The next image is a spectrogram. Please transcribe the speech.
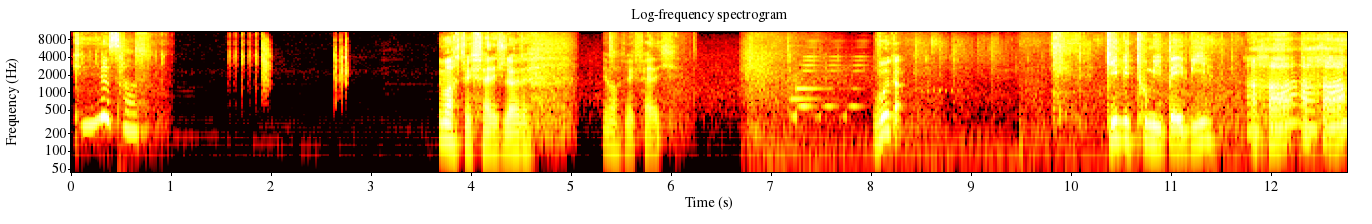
Kiyosan. Ihr macht mich fertig, Leute. Ihr macht mich fertig. Vulga. Give it to me, baby. Aha, aha.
